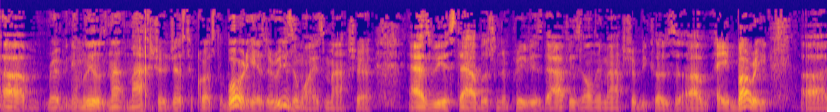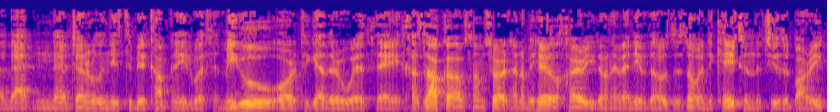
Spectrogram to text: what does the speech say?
um, Rabbi Gamliel is not master just across the board. He has a reason why he's master. As we established in the previous daf, he's only master because of a bari. Uh, that, that, generally needs to be accompanied with a migu or together with a chazaka of some sort. And over here, you don't have any of those. There's no indication that she's a bari.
